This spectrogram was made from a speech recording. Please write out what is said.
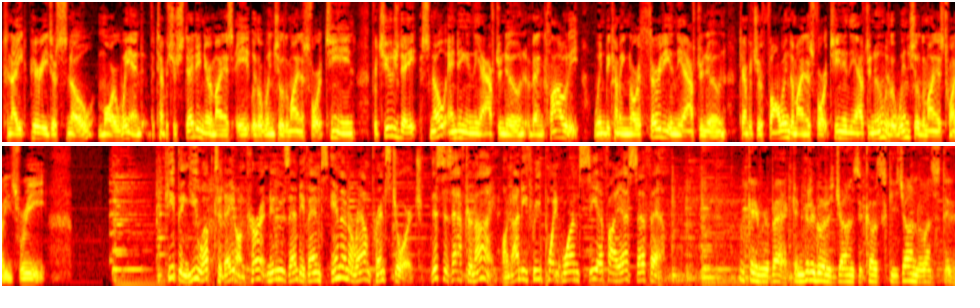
Tonight, periods of snow, more wind, the temperature steady near minus 8 with a wind chill to minus 14. For Tuesday, snow ending in the afternoon, then cloudy, wind becoming north 30 in the afternoon, temperature falling to minus 14 in the afternoon with a wind chill to minus 23 keeping you up to date on current news and events in and around Prince George. This is After 9 on 93.1 CFIS FM. Okay, we're back. I'm going to go to John Zukowski. John wants to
